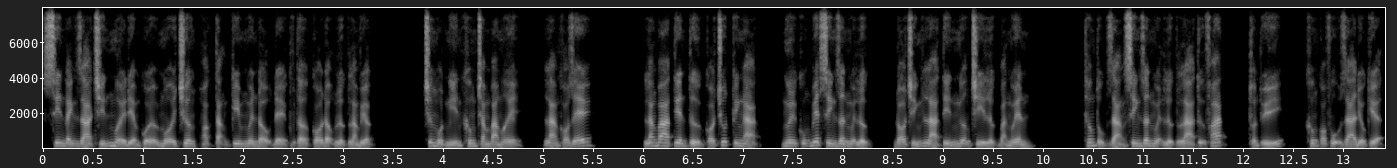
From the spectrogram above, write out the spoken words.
xin đánh giá chín mươi điểm của mỗi chương hoặc tặng kim nguyên đậu để tờ có động lực làm việc. Chương một nghìn ba mươi, làm có dễ lăng ba tiên tử có chút kinh ngạc, ngươi cũng biết sinh dân nguyện lực, đó chính là tín ngưỡng chi lực bản nguyên. Thông tục giảng sinh dân nguyện lực là tự phát, thuần túy, không có phụ gia điều kiện.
